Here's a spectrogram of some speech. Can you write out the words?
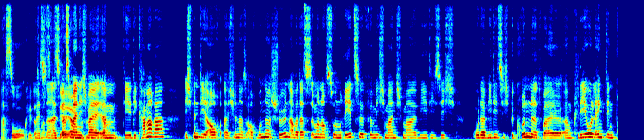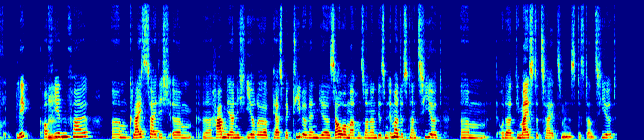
Ach so, okay, das weißt du? Also ja, das ja, meine ich, mhm, weil ja. ähm, die, die Kamera, ich finde die auch, äh, ich finde das auch wunderschön, aber das ist immer noch so ein Rätsel für mich manchmal, wie die sich oder wie die sich begründet, weil ähm, Cleo lenkt den Blick auf mhm. jeden Fall ähm, gleichzeitig ähm, äh, haben wir nicht ihre Perspektive, wenn wir sauber machen, sondern wir sind immer distanziert ähm, oder die meiste Zeit zumindest distanziert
